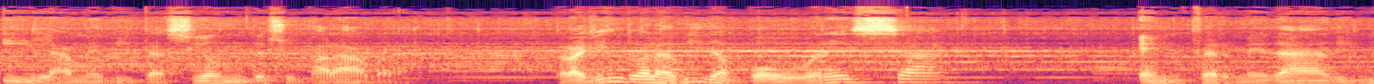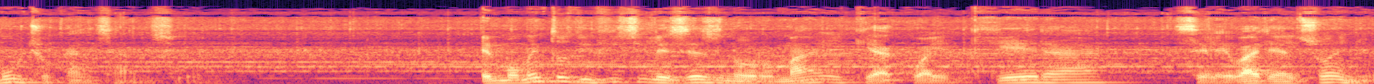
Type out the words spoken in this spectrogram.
y la meditación de su palabra, trayendo a la vida pobreza, enfermedad y mucho cansancio. En momentos difíciles es normal que a cualquiera se le vaya el sueño,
